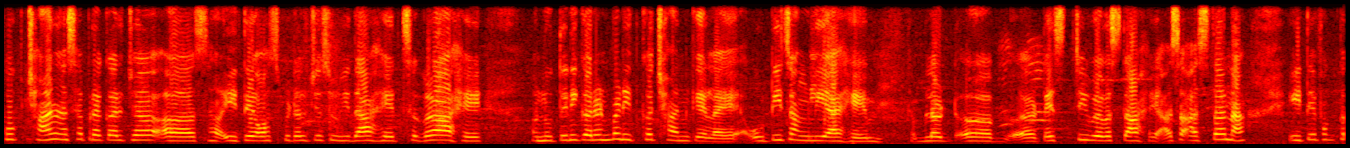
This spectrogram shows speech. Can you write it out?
खूप छान अशा प्रकारच्या इथे हॉस्पिटलची सुविधा आहेत सगळं आहे. नूतनीकरण पण इतकं छान केलं आहे ओ टी चांगली आहे. ब्लड टेस्टची व्यवस्था आहे. असं असताना इथे फक्त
